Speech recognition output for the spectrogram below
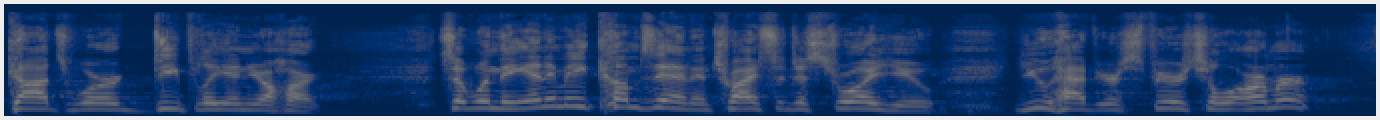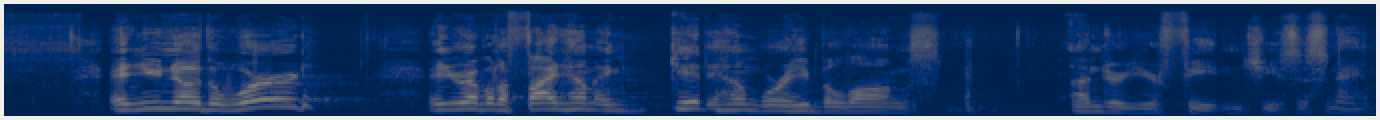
God's word deeply in your heart. So when the enemy comes in and tries to destroy you, you have your spiritual armor and you know the word and you're able to fight him and get him where he belongs under your feet in Jesus' name.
